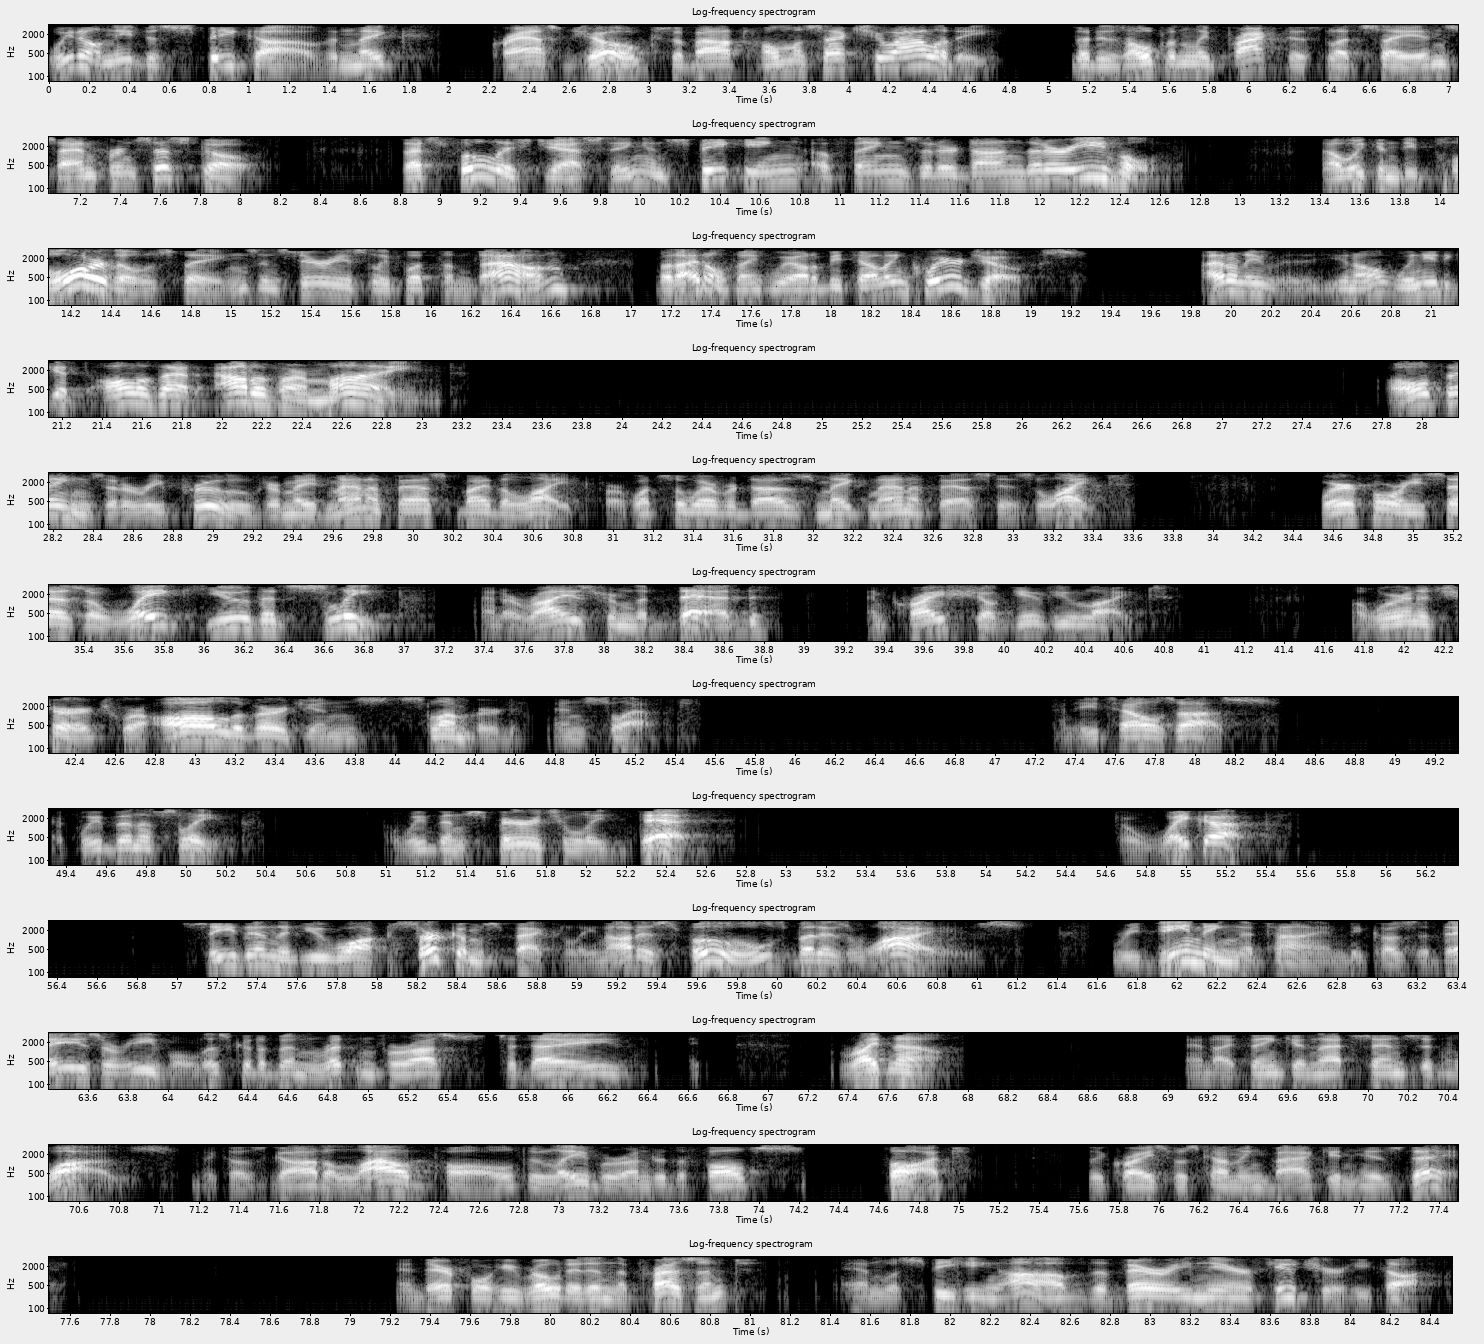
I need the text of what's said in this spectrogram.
We don't need to speak of and make crass jokes about homosexuality that is openly practiced, let's say, in San Francisco. That's foolish jesting and speaking of things that are done that are evil. Now, we can deplore those things and seriously put them down, but I don't think we ought to be telling queer jokes. I don't even, you know, we need to get all of that out of our mind. All things that are reproved are made manifest by the light, for whatsoever does make manifest is light. Wherefore he says, Awake you that sleep, and arise from the dead, and Christ shall give you light. Well, we're in a church where all the virgins slumbered and slept. And he tells us, if we've been asleep, we've been spiritually dead, to wake up. See then that you walk circumspectly, not as fools, but as wise, redeeming the time, because the days are evil. This could have been written for us today, right now. And I think in that sense it was, because God allowed Paul to labor under the false thought that Christ was coming back in his day. And therefore he wrote it in the present and was speaking of the very near future, he thought.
